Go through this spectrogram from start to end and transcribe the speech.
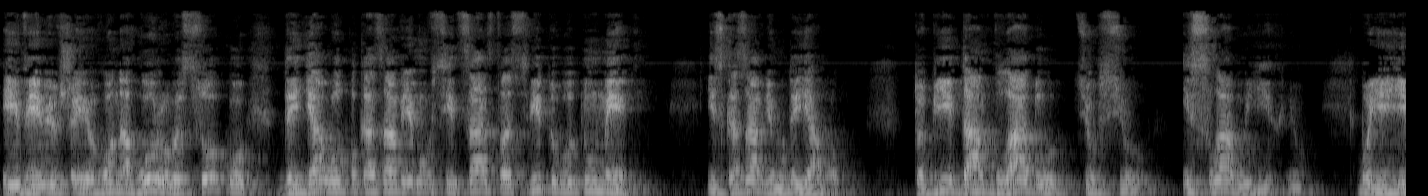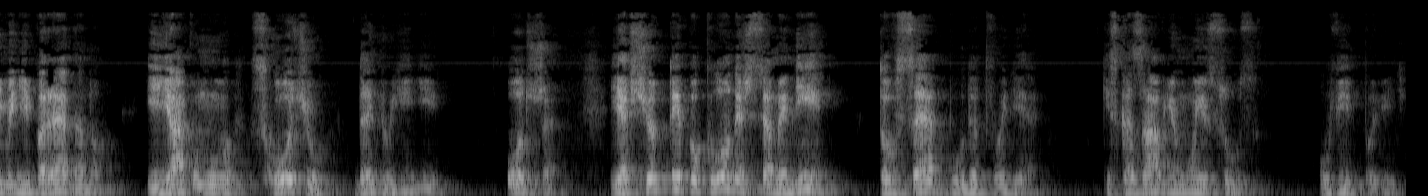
І вивівши його на гору високу, диявол показав йому всі царства світу в одну мить. І сказав йому диявол, тобі дам владу цю всю і славу їхню, бо її мені передано, і я кому схочу, даю її. Отже, якщо ти поклонишся мені, то все буде твоє. І сказав йому Ісус у відповідь:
